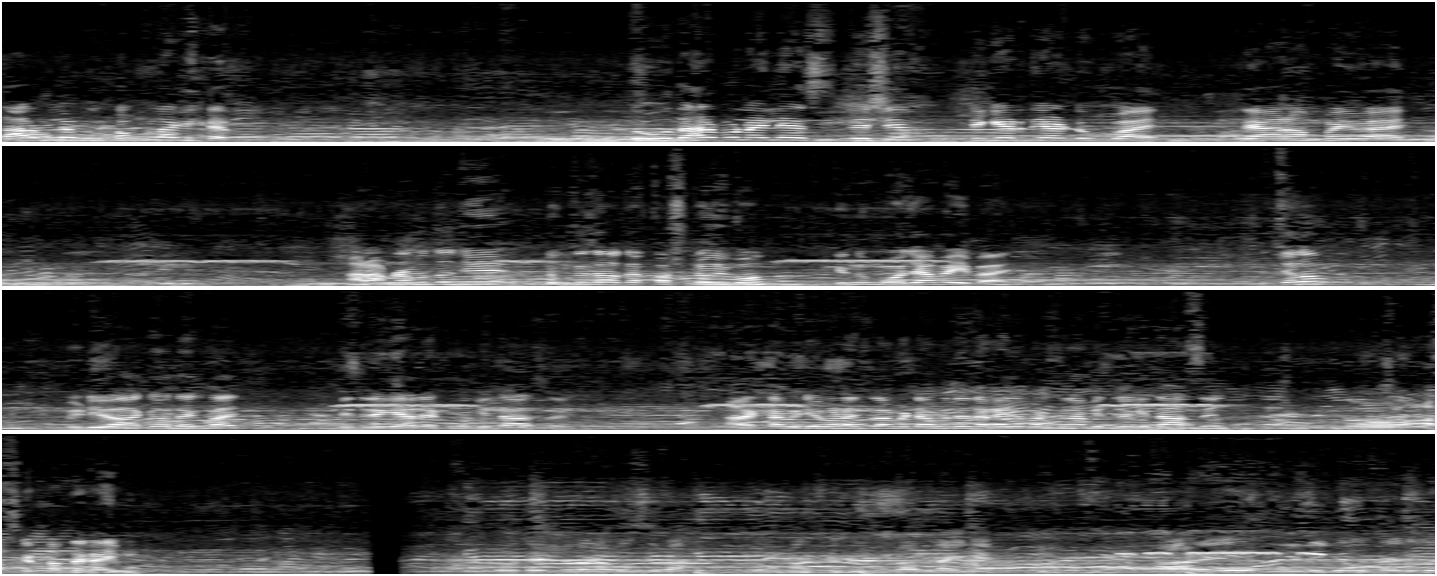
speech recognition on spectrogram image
তার বলে কম লাগে। তো উদার বনাইলে স্পেশাল টিকিট দিয়ে ডুববাই তে আরাম পাইবাই। আর আপনার মতো যে ঢুকতে চাও কষ্ট হইব কিন্তু মজা পাইবাই। চলো ভিডিও আগেও দেখবাই ভিতরে গিয়ে দেখব গীতা আছে। আর একটা ভিডিও বানাইছিলাম এটার মধ্যে দেখাইতে পারছি না ভিতরে গীতা আছে। তো আজকেরটা দেখাইমু। তো দেখতে পারো বন্ধুরা এরকম আছে দুই সব লাইনে। আর এই এদিকে উপরে দিকে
